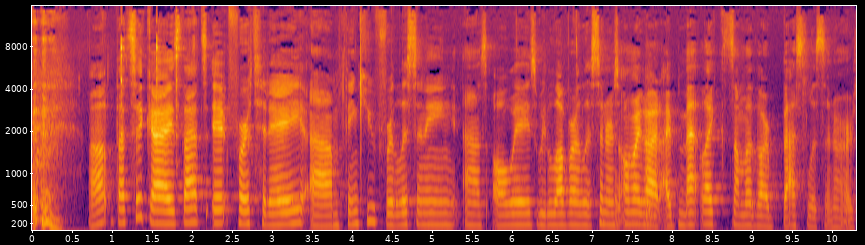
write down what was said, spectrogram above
well, that's it, guys. That's it for today. Um, thank you for listening. As always, we love our listeners. Oh my God, I've met like some of our best listeners,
